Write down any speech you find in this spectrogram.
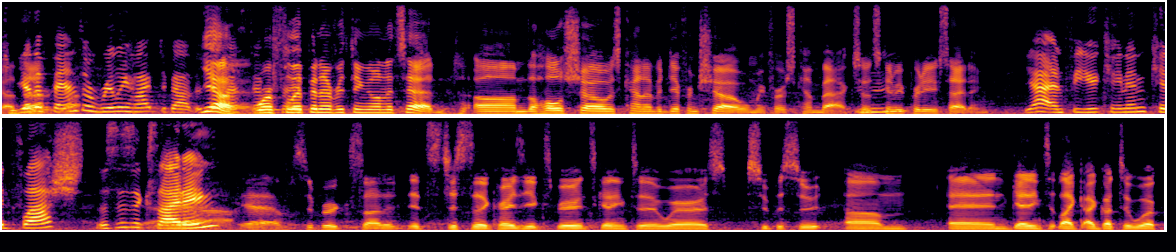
got Yeah, the fans are really hyped about this. Yeah, we're episode. flipping everything on its head. Um, the whole show is kind of a different show when we first come back, so it's Mm-hmm. gonna be pretty exciting. Yeah, and for you, Keiynan, Kid Flash, this is exciting. Yeah, I'm super excited. It's just a crazy experience getting to wear a super suit um, and getting to like I got to work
